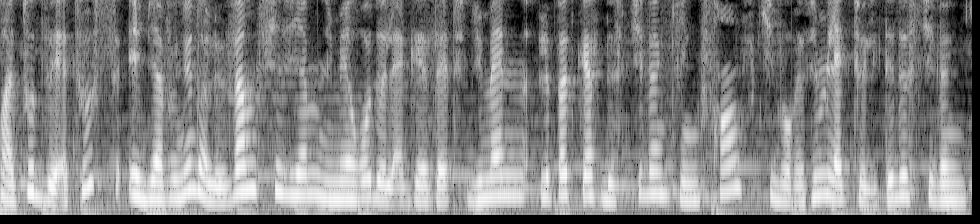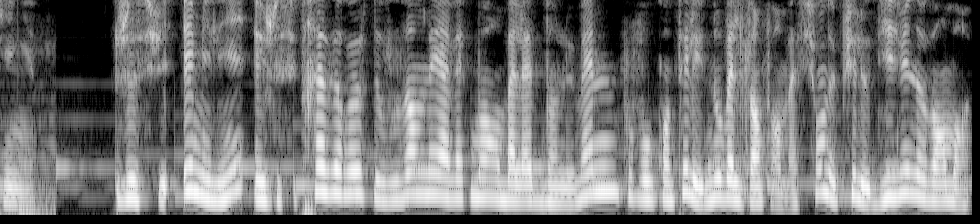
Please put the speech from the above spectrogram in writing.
Bonjour à toutes et à tous et bienvenue dans le 26e numéro de la Gazette du Maine, le podcast de Stephen King France qui vous résume l'actualité de Stephen King. Je suis Émilie et je suis très heureuse de vous emmener avec moi en balade dans le Maine pour vous conter les nouvelles informations depuis le 18 novembre.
